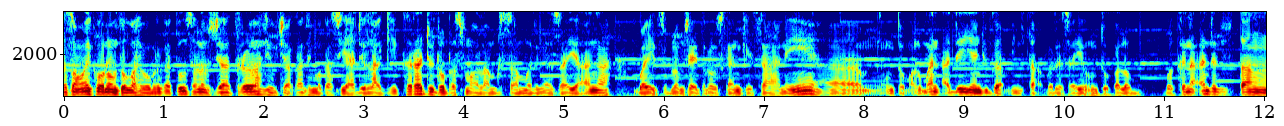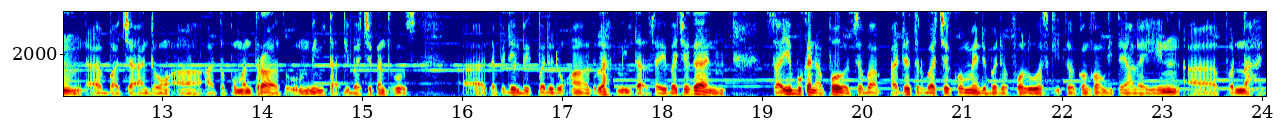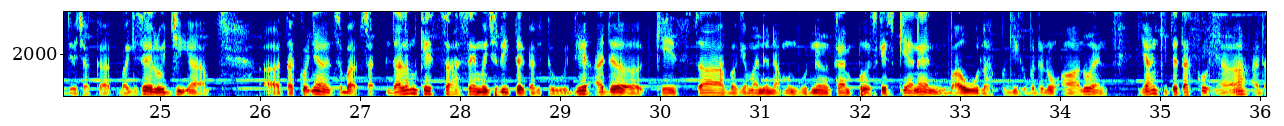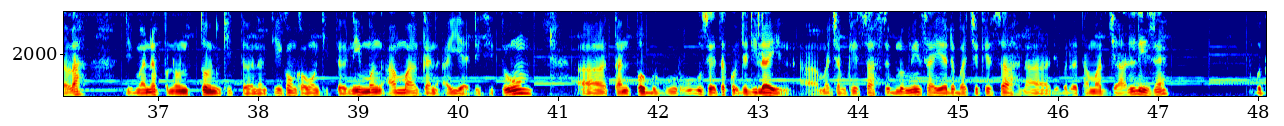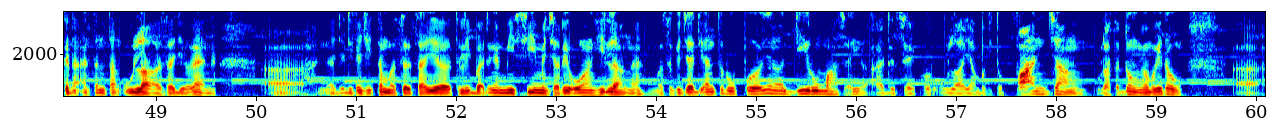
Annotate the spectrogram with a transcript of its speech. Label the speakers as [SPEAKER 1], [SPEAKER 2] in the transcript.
[SPEAKER 1] Assalamualaikum warahmatullahi wabarakatuh. Salam sejahtera. Diucapkan terima kasih hadir lagi ke Radio 12 Malam bersama dengan saya Angah. Baik, sebelum saya teruskan kisah ni, uh, untuk makluman ada yang juga minta pada saya untuk kalau berkenaan tentang uh, bacaan doa ataupun mantra tu minta dibacakan terus. Uh, tapi dia lebih kepada doa tu lah minta saya bacakan. Saya bukan apa sebab ada terbaca komen daripada followers kita kawan-kawan kita yang lain. Uh, pernah dia cakap bagi saya logik lah. Uh, takutnya sebab dalam kisah saya menceritakan tu dia ada kisah bagaimana nak menggunakan per sekian-sekian kan. Barulah pergi kepada doa tu kan. Yang kita takutnya adalah di mana penonton kita nanti kawan-kawan kita ni mengamalkan ayat di situ uh, tanpa berguru saya takut jadi lain. Uh, macam kisah sebelum ni saya ada baca kisah uh, daripada Tamar Jalis eh berkenaan tentang ular saja kan. Uh, nah jadikan cerita masa saya terlibat dengan misi mencari orang hilang eh masa kejadian tu rupanya di rumah saya ada seekor ular yang begitu panjang. Ular tedung yang beritahu. Uh,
